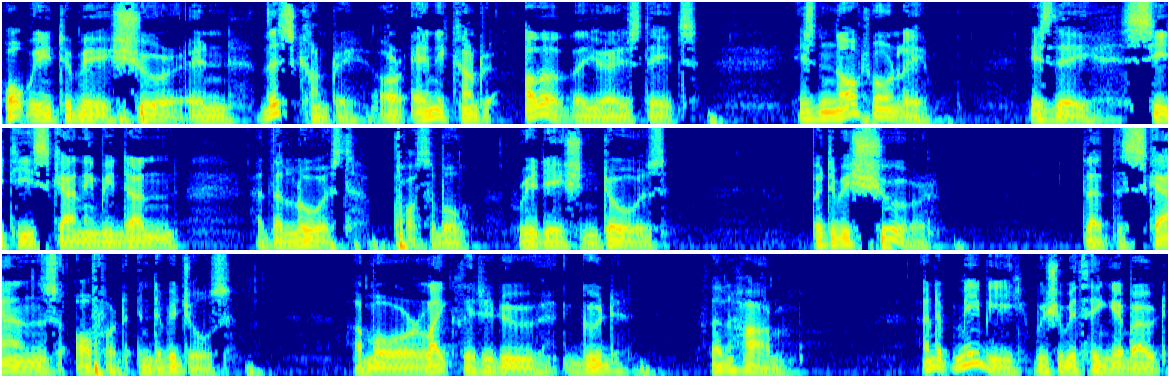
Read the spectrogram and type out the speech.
What we need to be sure in this country or any country other than the United States is not only is the CT scanning being done at the lowest possible radiation dose, but to be sure that the scans offered individuals are more likely to do good than harm. And it maybe we should be thinking about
